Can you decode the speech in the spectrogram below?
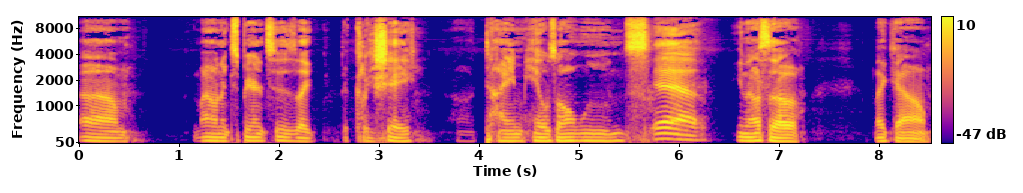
um, my own experiences, like the cliche, uh, time heals all wounds. Yeah, you know so like um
